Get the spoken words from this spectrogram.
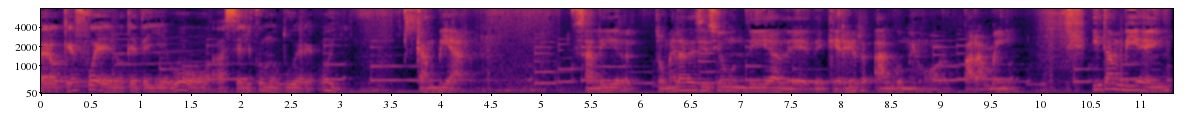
pero ¿qué fue lo que te llevó a ser como tú eres hoy? Cambiar salir, tomé la decisión un día de, querer algo mejor para mí. Y también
